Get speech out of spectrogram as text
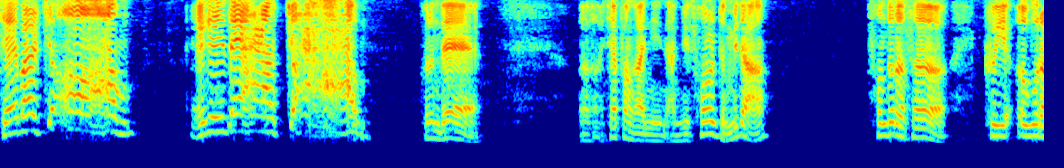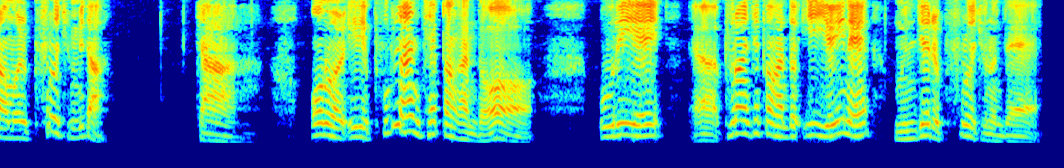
제발 좀 해결해주세요 좀 그런데 어, 재판관이 나중에 손을 듭니다. 손 들어서 그의 억울함을 풀어줍니다. 자 오늘 이 불의한 재판관도 우리의 어, 불안 재판관도 이 여인의 문제를 풀어주는데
